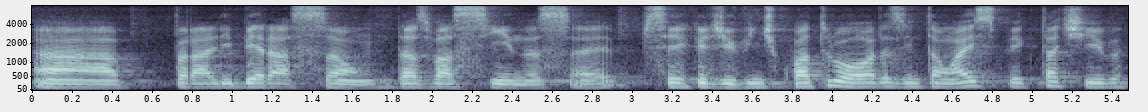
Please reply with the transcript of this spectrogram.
ah, para a liberação das vacinas é cerca de 24 horas, então a expectativa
